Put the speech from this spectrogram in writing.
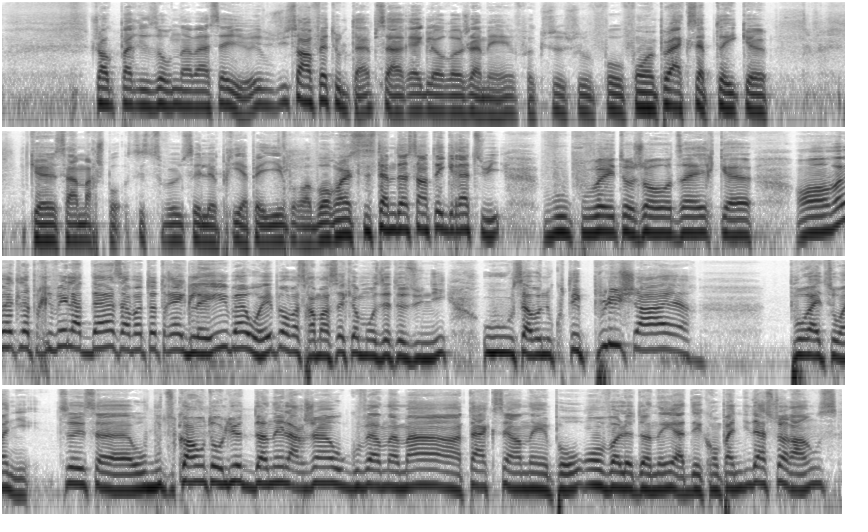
Jacques Parizeau en avait essayé. Il s'en fait tout le temps, puis ça réglera jamais. Fait que faut, faut un peu accepter que que ça marche pas. Si tu veux, c'est le prix à payer pour avoir un système de santé gratuit. Vous pouvez toujours dire que on va mettre le privé là-dedans, ça va tout régler. Ben oui, puis on va se ramasser comme aux États-Unis où ça va nous coûter plus cher pour être soigné. Au bout du compte, au lieu de donner l'argent au gouvernement en taxes et en impôts, on va le donner à des compagnies d'assurance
